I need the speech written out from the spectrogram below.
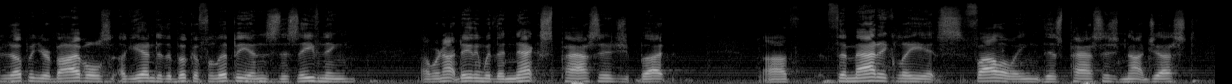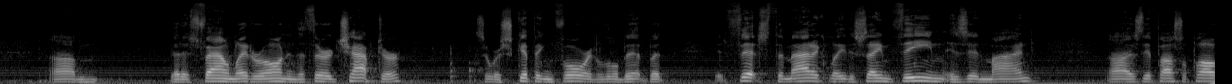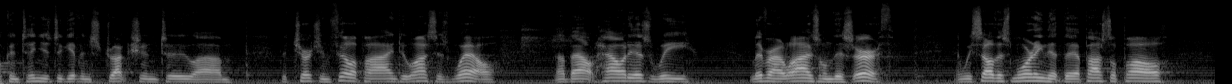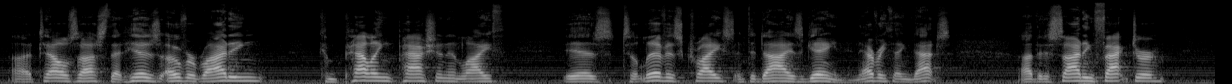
You'd open your Bibles again to the book of Philippians this evening. Uh, we're not dealing with the next passage, but uh, thematically it's following this passage, not just um, that it's found later on in the third chapter. So we're skipping forward a little bit, but it fits thematically. The same theme is in mind uh, as the Apostle Paul continues to give instruction to um, the church in Philippi and to us as well about how it is we live our lives on this earth. And we saw this morning that the Apostle Paul uh, tells us that his overriding, compelling passion in life is to live as Christ and to die as gain. And everything, that's uh, the deciding factor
